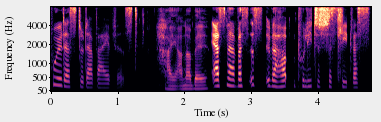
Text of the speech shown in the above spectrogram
cool, dass du dabei bist. Hi Annabelle. Erstmal, was ist überhaupt ein politisches Lied? Was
